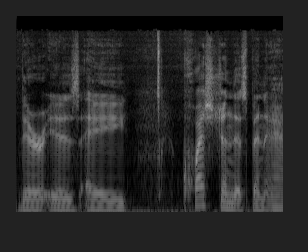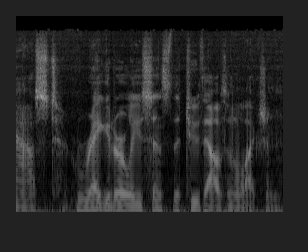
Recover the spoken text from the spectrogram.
There is a question that's been asked regularly since the 2000 election,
